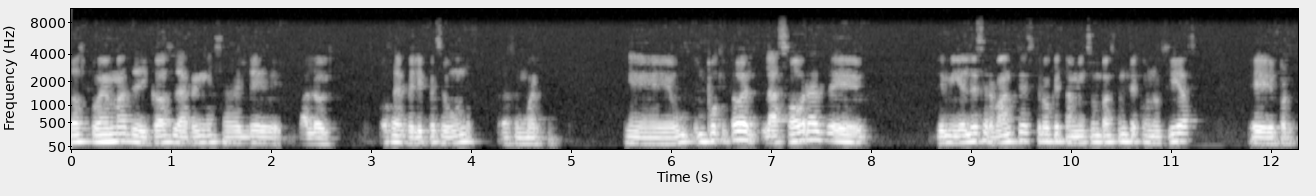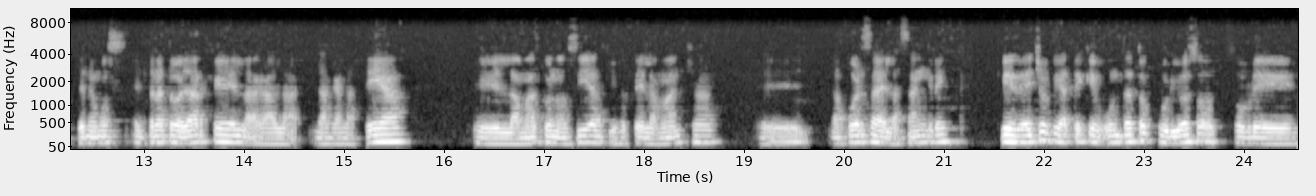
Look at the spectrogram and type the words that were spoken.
dos poemas dedicados a la reina Isabel de Valois, esposa de Felipe II, tras su muerte. Eh, un, un poquito de las obras de, de Miguel de Cervantes creo que también son bastante conocidas, eh, porque tenemos El trato del Argel, la, Gala- la Galatea, eh, la más conocida, Quijote de la Mancha, eh, La Fuerza de la Sangre, que de hecho, fíjate que un dato curioso sobre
